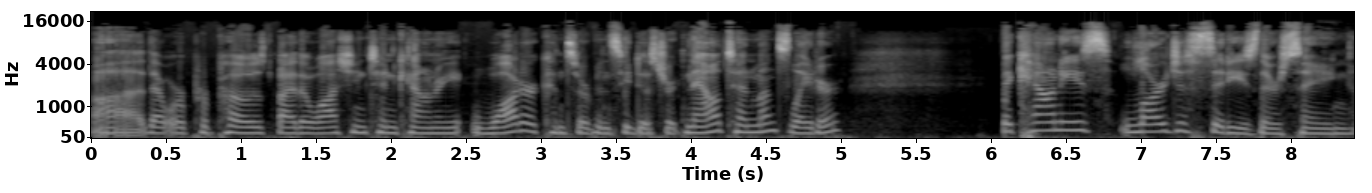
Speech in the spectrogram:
uh, that were proposed by the Washington County Water Conservancy District. Now, 10 months later, the county's largest cities, they're saying,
